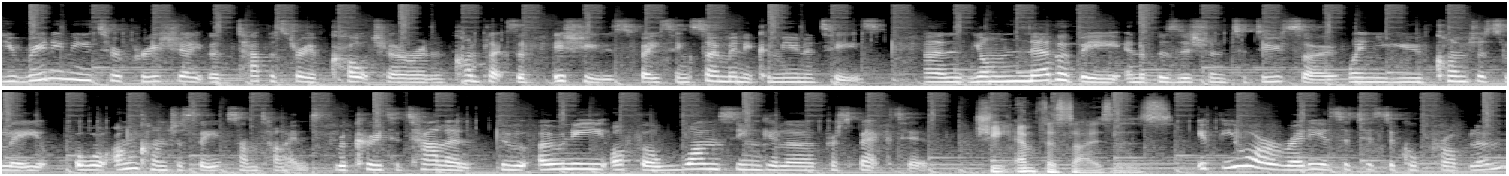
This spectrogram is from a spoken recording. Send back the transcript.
you really need to appreciate the tapestry of culture and complex of issues facing so many communities. And you'll never be in a position to do so when you've consciously or unconsciously sometimes recruited talent who only offer one singular perspective. She emphasizes If you are already a statistical problem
